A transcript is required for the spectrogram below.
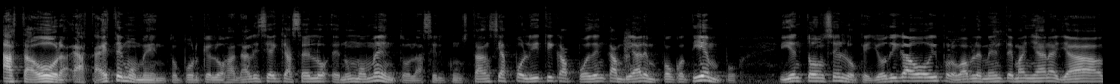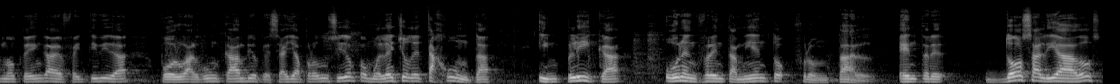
hasta ahora, hasta este momento, porque los análisis hay que hacerlo en un momento, las circunstancias políticas pueden cambiar en poco tiempo, y entonces lo que yo diga hoy probablemente mañana ya no tenga efectividad por algún cambio que se haya producido, como el hecho de esta Junta implica un enfrentamiento frontal entre dos aliados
